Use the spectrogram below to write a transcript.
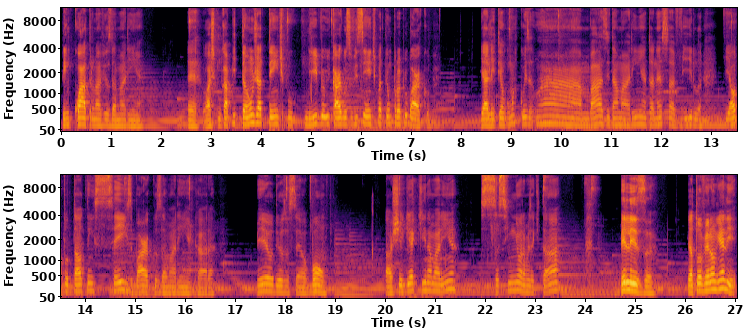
Tem quatro navios da marinha. É, eu acho que um capitão já tem, tipo, nível e cargo suficiente pra ter um próprio barco. E ali tem alguma coisa. Ah, a base da marinha tá nessa vila. E ao total tem seis barcos da marinha, cara. Meu Deus do céu. Bom, tá, eu cheguei aqui na marinha. Nossa senhora, mas aqui tá. Beleza. Já tô vendo alguém ali.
